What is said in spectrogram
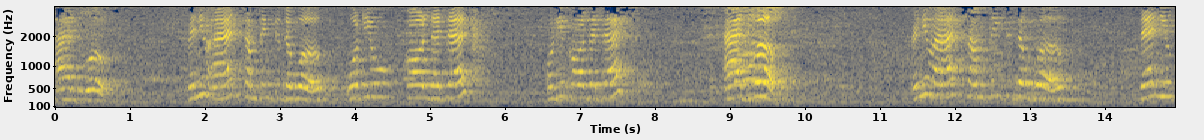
adverb. When you add something to the verb, what do you call that as? What do you call that as? Adverb. Something to the verb, then you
